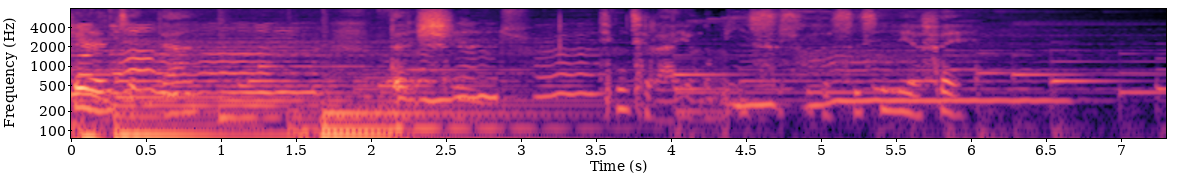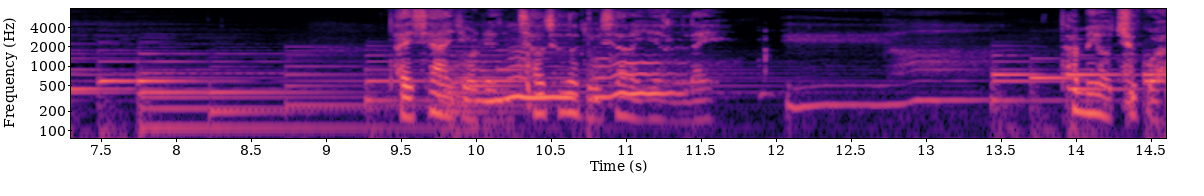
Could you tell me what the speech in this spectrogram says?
虽然简单，但是听起来有那么。一丝丝的撕心裂肺。台下有人悄悄地流下了眼泪，他没有去管，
